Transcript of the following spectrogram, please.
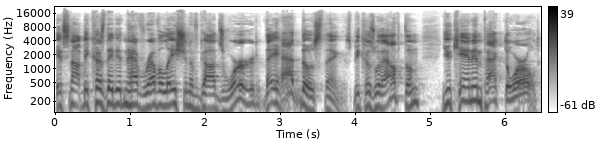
It's not because they didn't have revelation of God's word. They had those things because without them, you can't impact the world.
